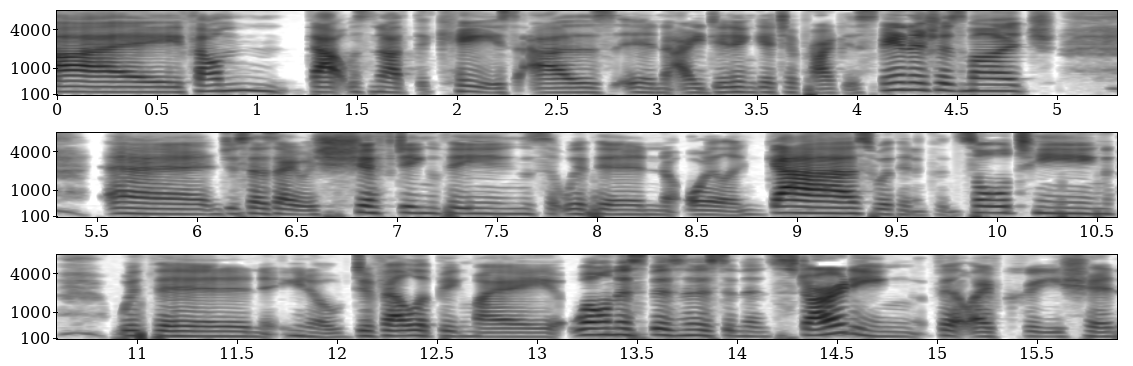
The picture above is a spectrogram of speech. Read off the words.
I found that was not the case, as in I didn't get to practice Spanish as much. And just as I was shifting things within oil and gas, within consulting, within, you know, developing my wellness business and then starting Fit Life Creation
